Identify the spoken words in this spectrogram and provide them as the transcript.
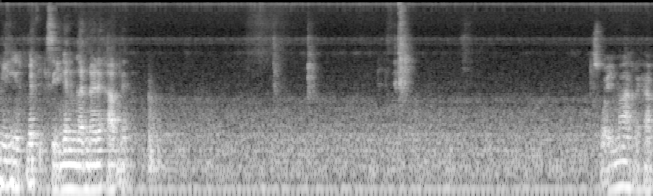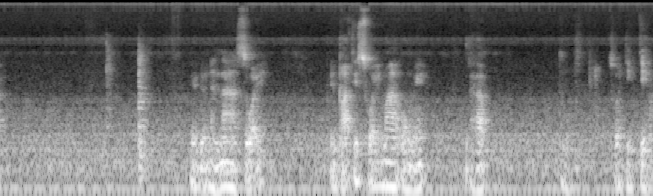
มีเม็ดสีเงินเงินๆเลยนะครับเนี่ยสวยมากเลยครับด้วยนะหน้าสวย เป็นพระที่สวยมากองค์นี้นะครับ สวยจริงๆ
